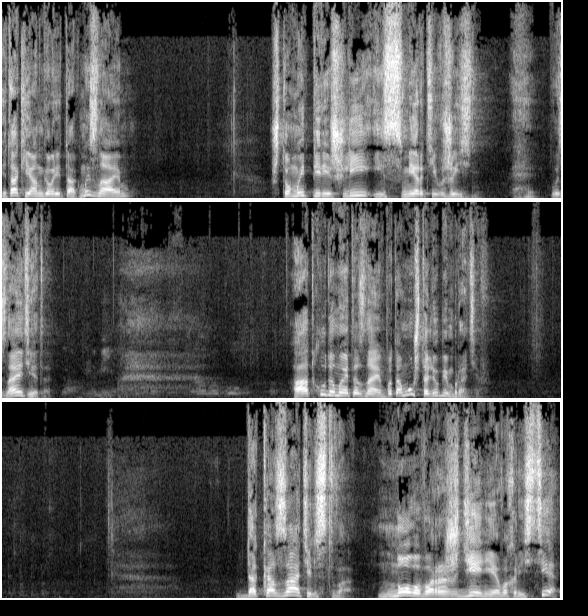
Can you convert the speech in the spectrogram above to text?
Итак, Иоанн говорит так, мы знаем, что мы перешли из смерти в жизнь. Вы знаете это? А откуда мы это знаем? Потому что любим братьев. Доказательство нового рождения во Христе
